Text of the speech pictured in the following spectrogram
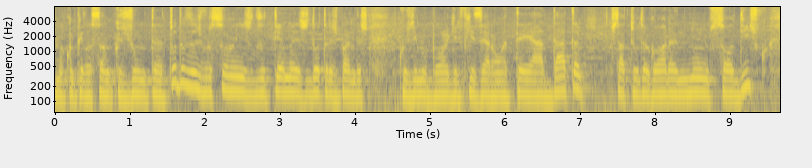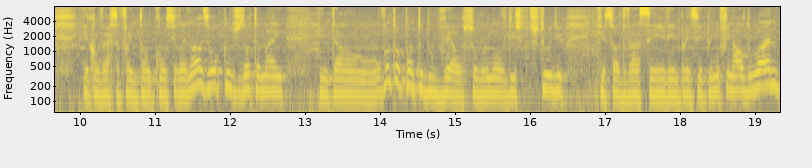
uma compilação que junta todas as versões de temas de outras bandas que os Dimo Borgir fizeram até à data. Está tudo agora num só disco e a conversa foi então com Silenos, ele que nos deu também então levantou a ponta do véu sobre o novo disco de estúdio que só deverá sair em princípio no final do ano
